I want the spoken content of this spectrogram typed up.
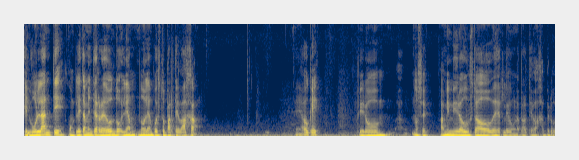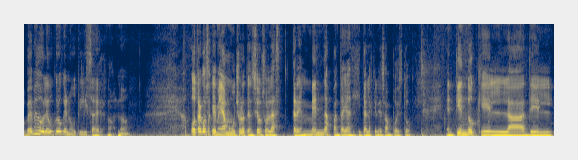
El volante completamente redondo no le han puesto parte baja. Eh, ok, pero no sé, a mí me hubiera gustado verle una parte baja, pero BMW creo que no utiliza eso, ¿no? Otra cosa que me llama mucho la atención son las tremendas pantallas digitales que les han puesto. Entiendo que la del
